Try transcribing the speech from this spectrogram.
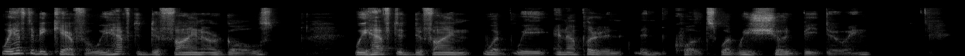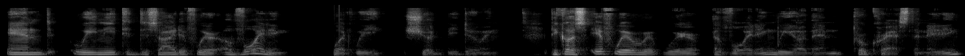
We have to be careful. We have to define our goals. We have to define what we, and I'll put it in, in quotes, what we should be doing. And we need to decide if we're avoiding what we should be doing. Because if we're, we're avoiding, we are then procrastinating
